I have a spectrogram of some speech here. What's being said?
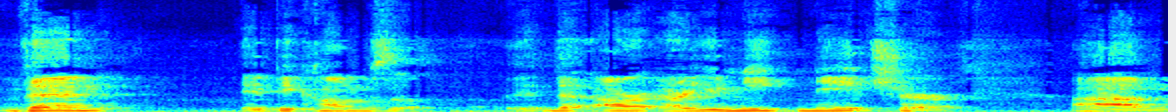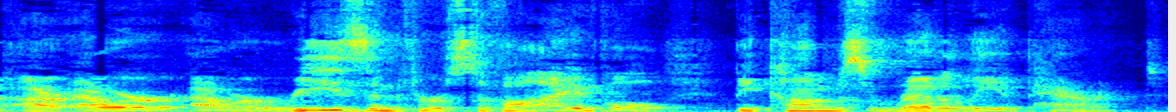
then it becomes our, our unique nature, um, our, our, our reason for survival becomes readily apparent.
